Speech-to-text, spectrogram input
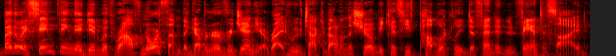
By the way, same thing they did with Ralph Northam, the governor of Virginia, right? Who we've talked about on the show because he's publicly defended infanticide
